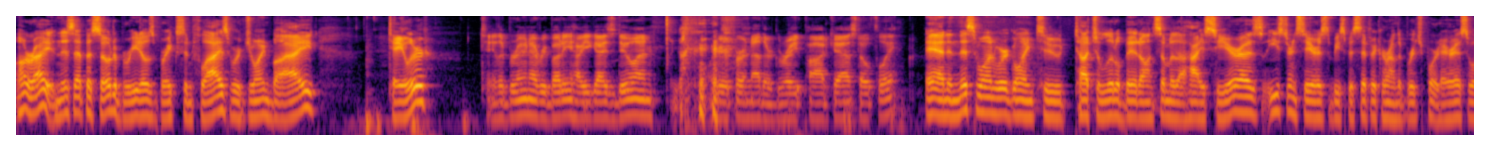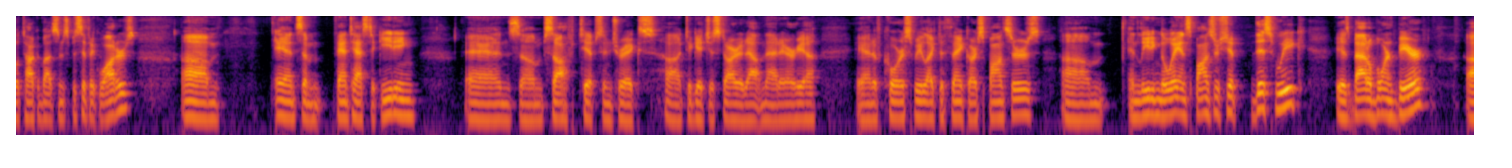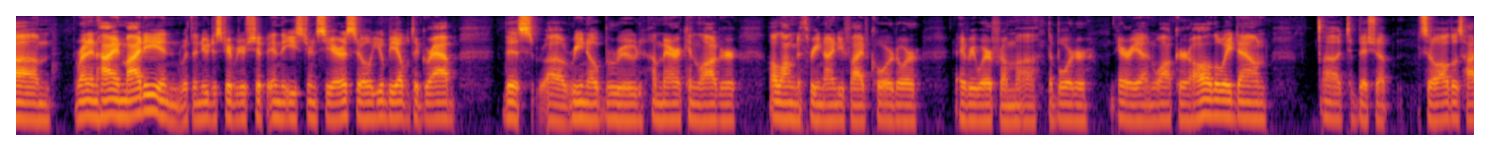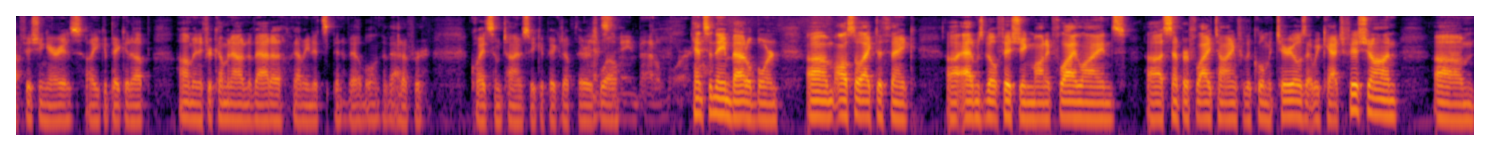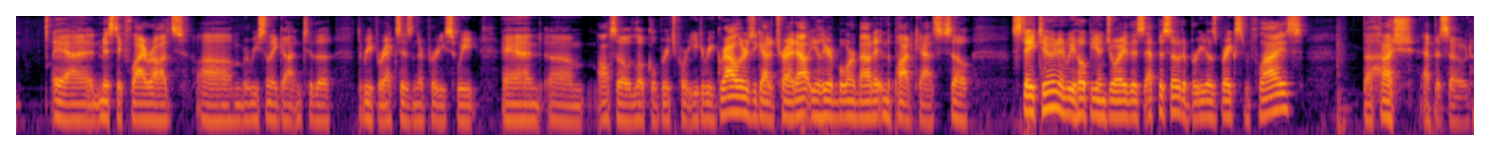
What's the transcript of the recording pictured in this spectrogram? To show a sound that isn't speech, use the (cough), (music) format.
All right, in this episode of Burritos, Breaks, and Flies, we're joined by Taylor. Taylor Brune, everybody. How you guys doing? We're here for (laughs) another great podcast, hopefully. And in this one, we're going to touch a little bit on some of the high Sierras, Eastern Sierras to be specific, around the Bridgeport area. So we'll talk about some specific waters um, and some fantastic eating and some soft tips and tricks uh, to get you started out in that area. And of course, we like to thank our sponsors. Um, and leading the way in sponsorship this week is Battleborn Beer. Um, running high and mighty and with a new distributorship in the Eastern Sierra. So you'll be able to grab this uh, Reno brewed American lager along the 395 corridor, everywhere from uh, the border area and Walker all the way down uh, to Bishop. So all those hot fishing areas, uh, you can pick it up. Um, and if you're coming out of Nevada, I mean, it's been available in Nevada for quite some time, so you can pick it up there as Hence well. the name Battleborn. Hence the name Battleborn. Um, also like to thank uh, Adams Built Fishing, Monarch Fly Lines, uh, Semper Fly Tying for the cool materials that we catch fish on, um, and Mystic Fly Rods. Um, we recently got into the the Reaper X's and they're pretty sweet. And um, also local Bridgeport Eatery Growlers. You got to try it out. You'll hear more about it in the podcast. So stay tuned, and we hope you enjoy this episode of Burritos, Breaks, and Flies, the Hush episode.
